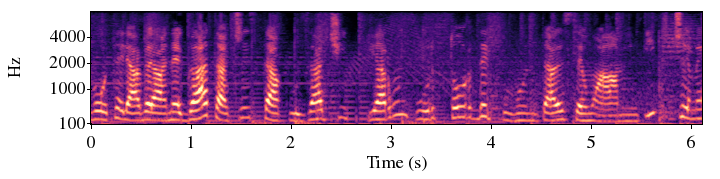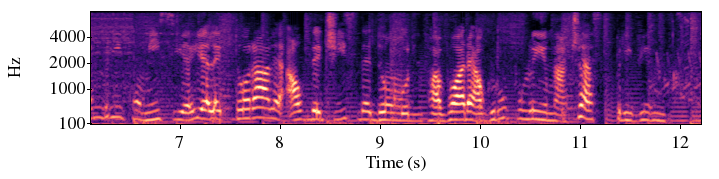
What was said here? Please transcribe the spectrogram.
Votele avea negat aceste acuzații, iar un purtor de cuvânt al său a amintit ce membrii Comisiei Electorale au decis de două ori în favoarea grupului în această privință.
